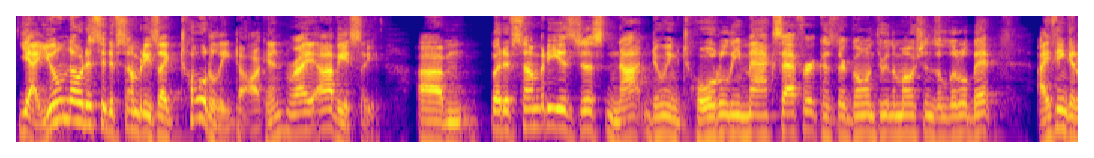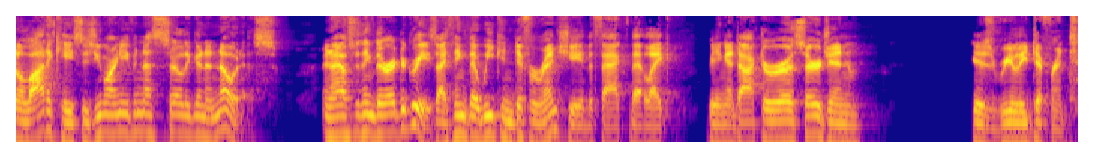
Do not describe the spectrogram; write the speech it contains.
yeah, you'll notice it if somebody's like totally dogging, right? Obviously. Um, but if somebody is just not doing totally max effort because they're going through the motions a little bit, I think in a lot of cases you aren't even necessarily going to notice. And I also think there are degrees. I think that we can differentiate the fact that like being a doctor or a surgeon is really different.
